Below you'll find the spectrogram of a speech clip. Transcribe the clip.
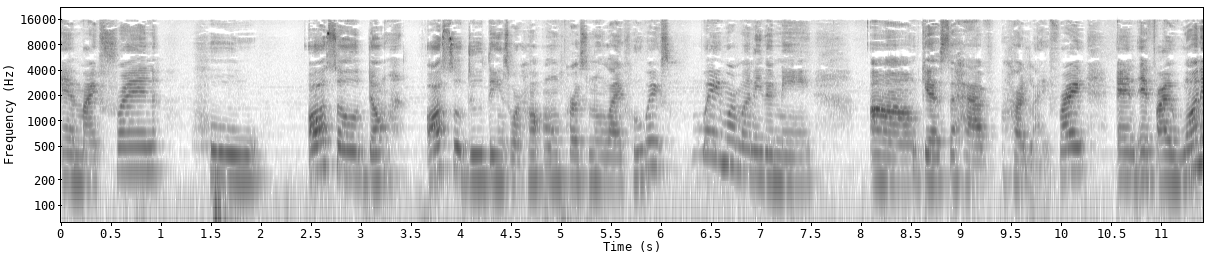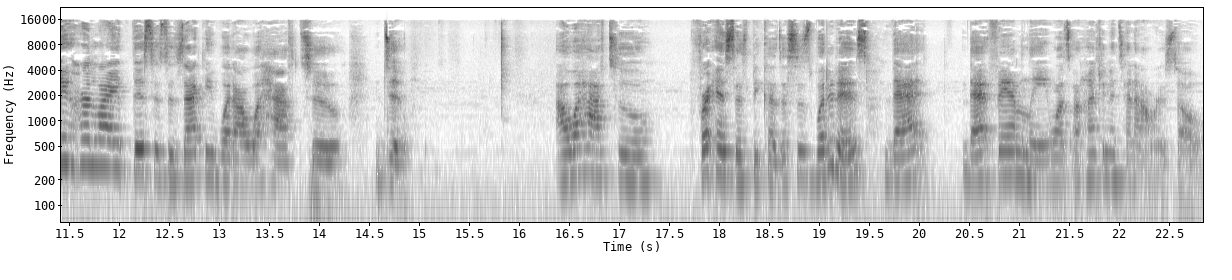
And my friend who also don't also do things where her own personal life who makes way more money than me um gets to have her life, right? And if I wanted her life, this is exactly what I would have to do. I would have to for instance, because this is what it is, that that family wants 110 hours. So,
